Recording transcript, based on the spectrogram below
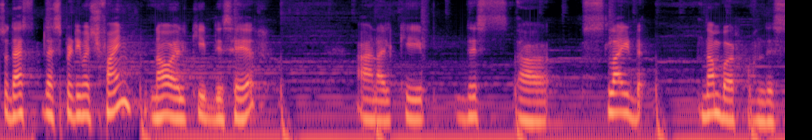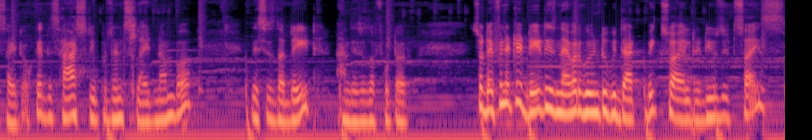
so that's that's pretty much fine. Now i'll keep this here and i'll keep this uh, slide number on this side okay? This hash represents slide number. This is the date and this is the footer. So definitely date is never going to be that big so i'll reduce its size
